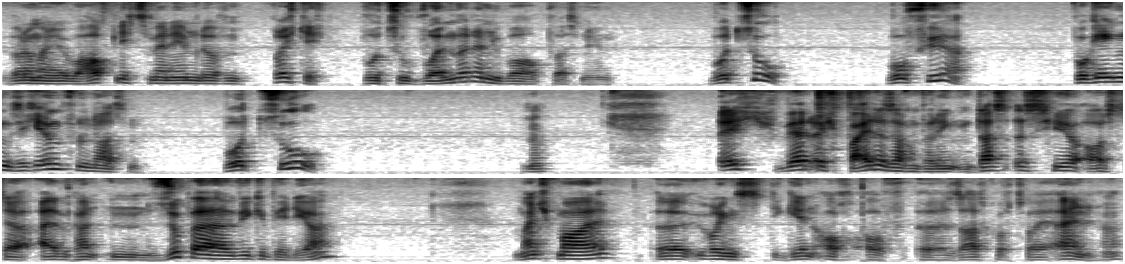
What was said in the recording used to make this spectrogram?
würde man ja überhaupt nichts mehr nehmen dürfen. Richtig. Wozu wollen wir denn überhaupt was nehmen? Wozu? Wofür? Wogegen sich impfen lassen? Wozu? Ne? Ich werde euch beide Sachen verlinken. Das ist hier aus der allbekannten Super Wikipedia. Manchmal äh, übrigens, die gehen auch auf äh, SARS-CoV-2 ein. Ne?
